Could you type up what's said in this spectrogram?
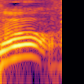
走。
